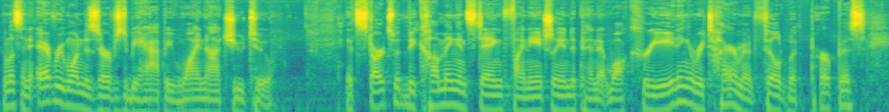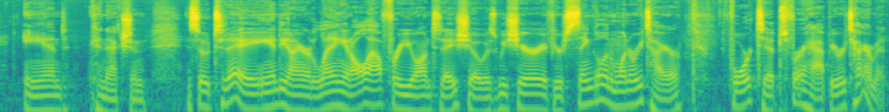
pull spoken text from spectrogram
And listen, everyone deserves to be happy. Why not you too? It starts with becoming and staying financially independent while creating a retirement filled with purpose and connection. And so today, Andy and I are laying it all out for you on today's show as we share if you're single and want to retire, four tips for a happy retirement.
